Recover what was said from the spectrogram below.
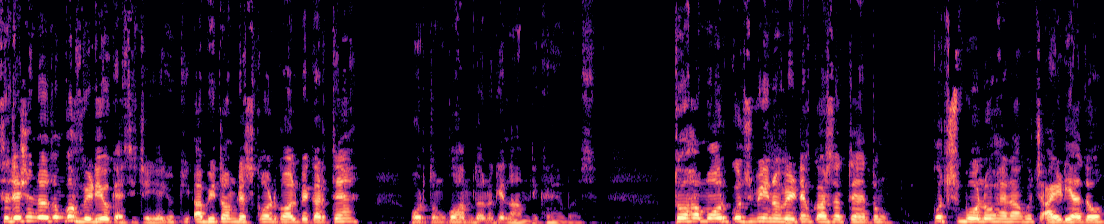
सजेशन दो तुमको वीडियो कैसी चाहिए? क्योंकि अभी तो हम डिस्कॉर्ड कॉल पे करते हैं और तुमको हम दोनों के नाम दिख रहे हैं बस। तो हम और कुछ भी इनोवेटिव कर सकते हैं। तुम कुछ बोलो, है ना? कुछ आइडिया दो,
